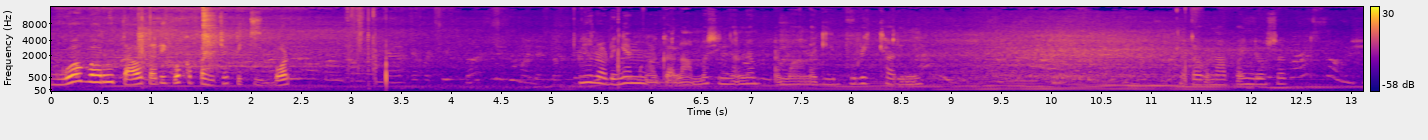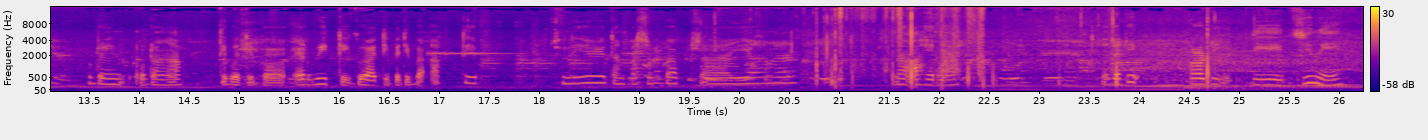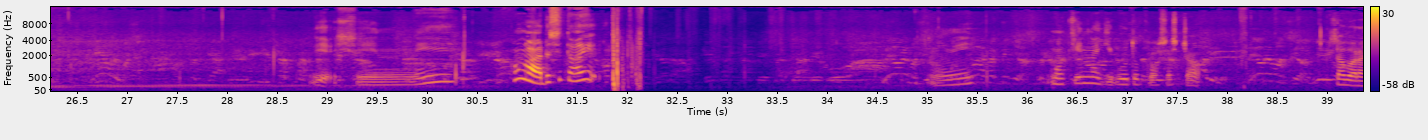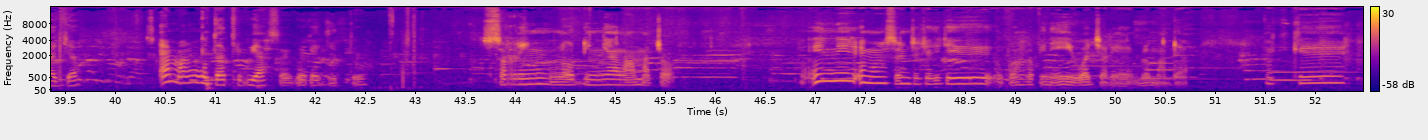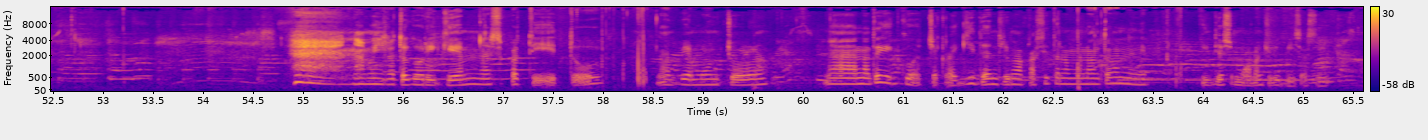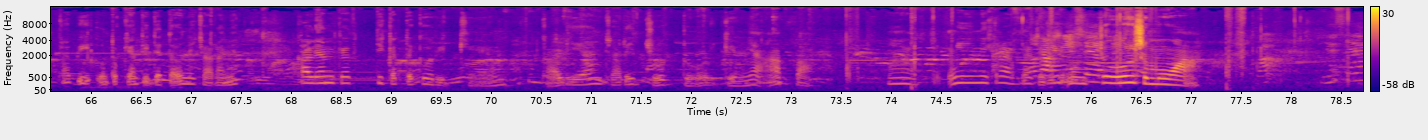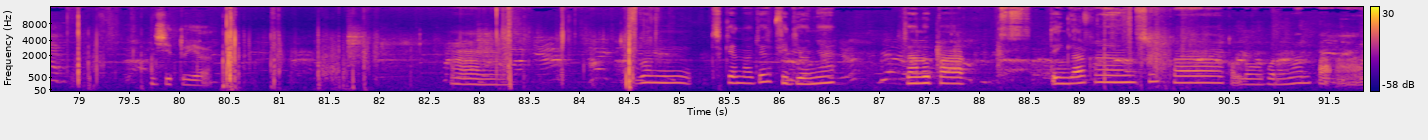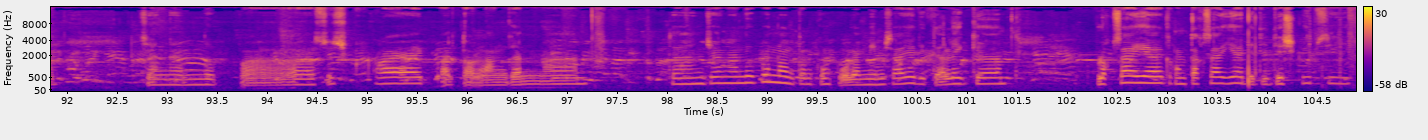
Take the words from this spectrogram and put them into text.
Gue baru tahu tadi gue kepencet di keyboard ini loadingnya emang agak lama sinyalnya emang lagi burik hari ini. Gak tau kenapa Indosat udah udah tiba-tiba RBT gue tiba-tiba aktif. Sendiri tanpa sebab sayang. Nah akhirnya. Ya jadi kalau di di sini di sini kok nggak ada sih tai mungkin lagi butuh proses cok. Sabar aja. Emang udah terbiasa gue kayak gitu. Sering loadingnya lama cok. Ini emang sering terjadi jadi gue anggap ini wajar ya belum ada. Oke. Okay. namanya kategori game nah seperti itu. Nah biar muncul. Nah nanti gue cek lagi dan terima kasih telah menonton. Ini video semua orang juga bisa sih tapi untuk yang tidak tahu nih caranya kalian ke di kategori game kalian cari judul gamenya apa? Nah, Minecraft nah, jadi muncul semua. Di situ ya. Um, sekian aja videonya. Jangan lupa tinggalkan suka kalau bermanfaat jangan lupa subscribe atau langganan. Dan jangan lupa nonton kumpulan meme saya di telegram. Blog saya kontak saya ada di deskripsi.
